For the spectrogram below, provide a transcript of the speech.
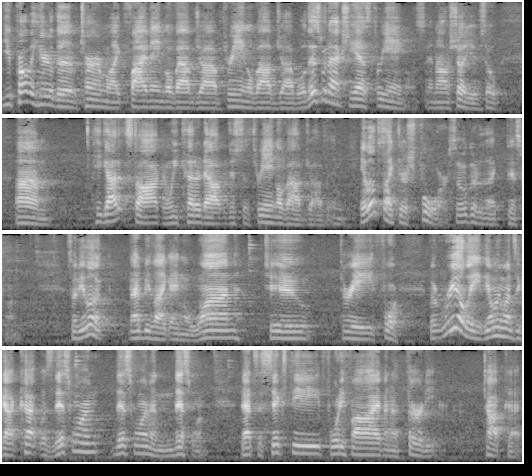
you probably hear the term like five angle valve job, three angle valve job. Well, this one actually has three angles and I'll show you. So um, he got it stock and we cut it out with just a three angle valve job. And it looks like there's four. So we'll go to like this one. So if you look, that'd be like angle one, two, three, four. But really the only ones that got cut was this one, this one, and this one. That's a 60, 45, and a 30 top cut.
